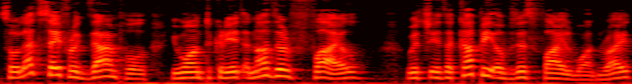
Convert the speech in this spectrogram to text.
so let's say for example you want to create another file which is a copy of this file one, right?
